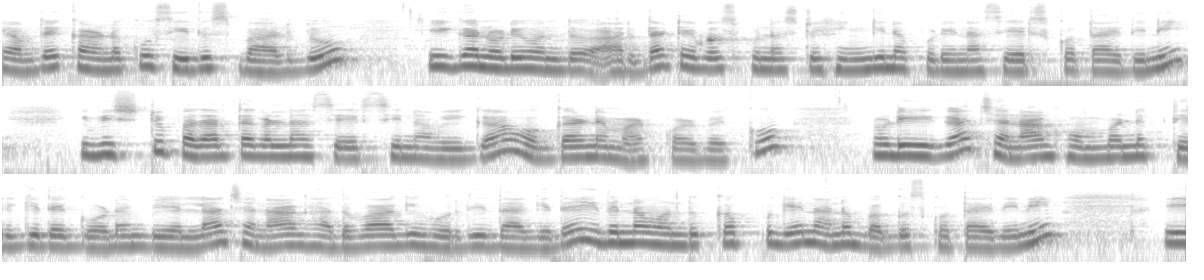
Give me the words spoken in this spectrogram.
ಯಾವುದೇ ಕಾರಣಕ್ಕೂ ಸೀದಿಸಬಾರ್ದು. ಈಗ ನೋಡಿ ಒಂದು ಅರ್ಧ ಟೇಬಲ್ ಸ್ಪೂನಷ್ಟು ಹಿಂಗಿನ ಪುಡಿನ ಸೇರಿಸ್ಕೊತಾ ಇದ್ದೀನಿ. ಇವಿಷ್ಟು ಪದಾರ್ಥಗಳನ್ನ ಸೇರಿಸಿ ನಾವೀಗ ಒಗ್ಗರಣೆ ಮಾಡ್ಕೊಳ್ಬೇಕು. ನೋಡಿ ಈಗ ಚೆನ್ನಾಗಿ ಹೊಂಬಣ್ಣಕ್ಕೆ ತಿರುಗಿದೆ ಗೋಡಂಬಿ ಎಲ್ಲ, ಚೆನ್ನಾಗಿ ಹದವಾಗಿ ಹುರಿದಿದ್ದಾಗಿದೆ. ಇದನ್ನು ಒಂದು ಕಪ್ಗೆ ನಾನು ಬಗ್ಗಿಸ್ಕೊತಾ ಇದ್ದೀನಿ. ಈ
